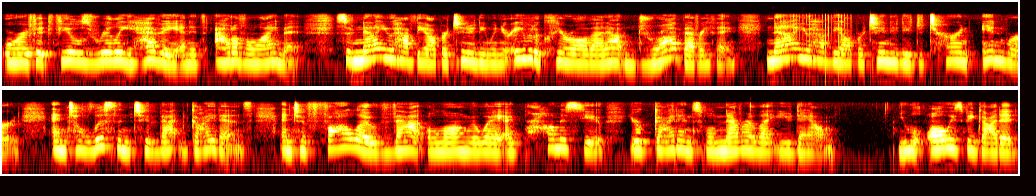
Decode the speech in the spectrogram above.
or if it feels really heavy and it's out of alignment. So now you have the opportunity when you're able to clear all that out and drop everything. Now you have the opportunity opportunity to turn inward and to listen to that guidance and to follow that along the way. I promise you, your guidance will never let you down. You will always be guided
